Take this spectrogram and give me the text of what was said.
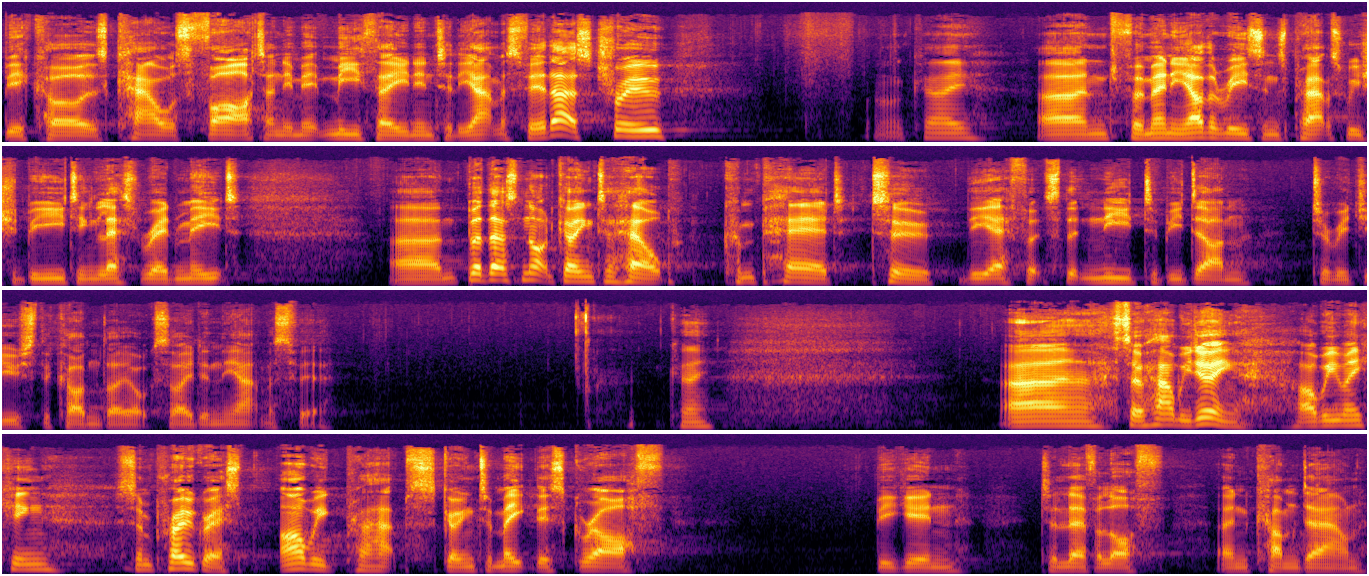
because cows fart and emit methane into the atmosphere. That's true. Okay. And for many other reasons, perhaps we should be eating less red meat. Um, but that's not going to help compared to the efforts that need to be done to reduce the carbon dioxide in the atmosphere. Okay. Uh, so, how are we doing? Are we making some progress. Are we perhaps going to make this graph begin to level off and come down?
